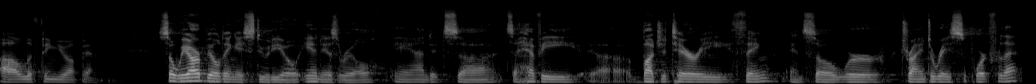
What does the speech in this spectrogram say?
uh, lifting you up in. So we are building a studio in Israel, and it's uh, it's a heavy uh, budgetary thing, and so we're trying to raise support for that.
